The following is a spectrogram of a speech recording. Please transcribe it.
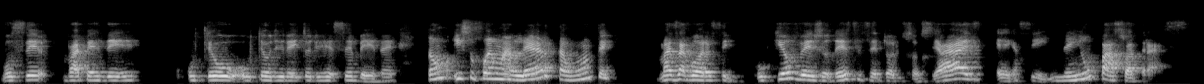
você vai perder o teu, o teu direito de receber, né? Então, isso foi um alerta ontem, mas agora, assim, o que eu vejo desses setores sociais é, assim, nenhum passo atrás.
